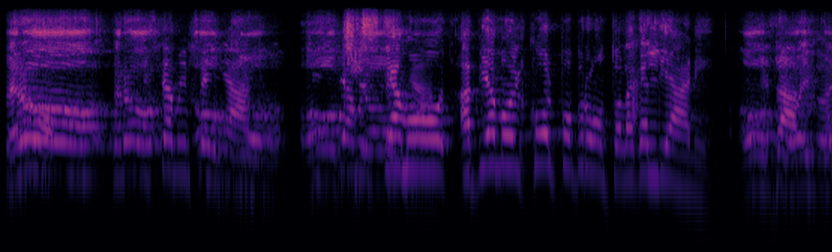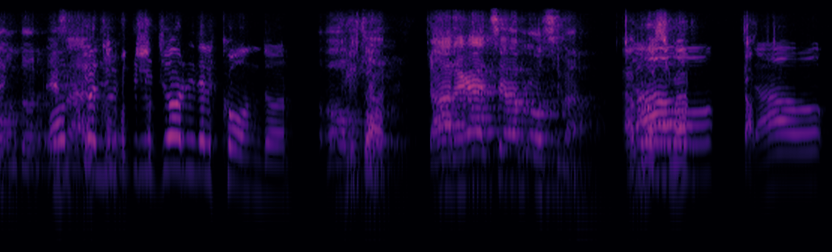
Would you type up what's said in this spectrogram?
Però, però, stiamo impegnando. Occhio, occhio. Stiamo, abbiamo il colpo pronto alla Galliani. Occhio esatto, ai Condor. Occhio esatto. agli ultimi giorni del Condor. Esatto. Ciao ragazzi, alla prossima. Alla Ciao. prossima. Ciao. Ciao.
